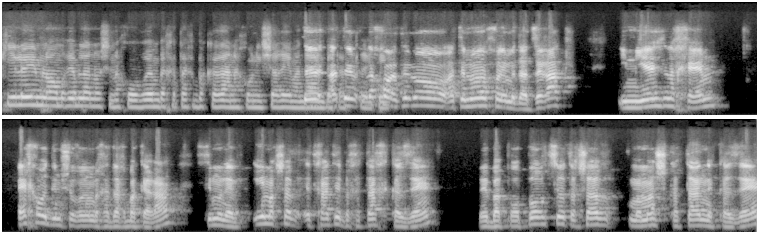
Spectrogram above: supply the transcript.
כאילו אם לא אומרים לנו שאנחנו עוברים בחתך בקרה, אנחנו נשארים עדיין בתת קריטי. נכון, אתם לא, אתם לא יכולים לדעת, זה רק אם יש לכם, איך יודעים שעוברים בחתך בקרה? שימו לב, אם עכשיו התחלתי בחתך כזה, ובפרופורציות עכשיו ממש קטן לכזה,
